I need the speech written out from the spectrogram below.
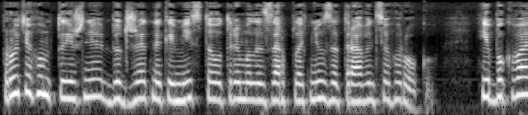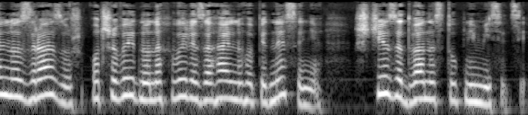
Протягом тижня бюджетники міста отримали зарплатню за травень цього року, і буквально зразу ж, очевидно, на хвилі загального піднесення ще за два наступні місяці.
